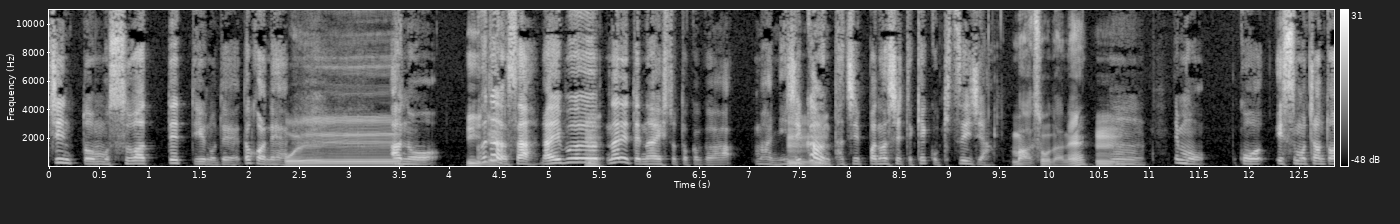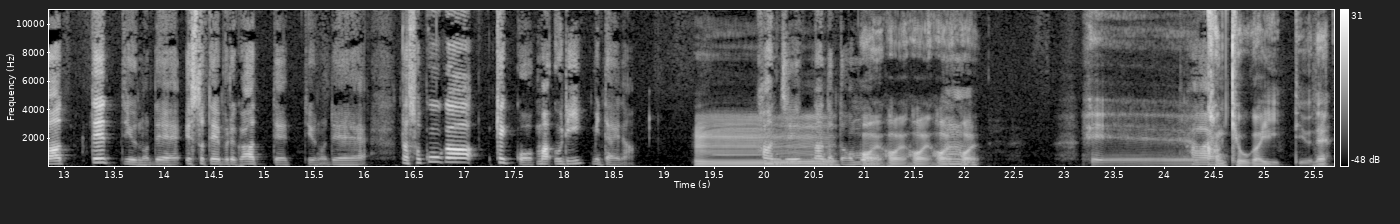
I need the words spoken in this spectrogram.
きちんともう座ってっていうので、だからね、あの、いいね。普段さ、ライブ慣れてない人とかが、まあ、2時間立ちっぱなしって結構きついじゃん。まあそうだね。うん、うん、でもこう椅子もちゃんとあってっていうので椅子とテーブルがあってっていうのでだそこが結構、まあ、売りみたいな感じなんだと思う。はいはいはいはいはい、うんへえ、はい。環境がいいっていうね。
